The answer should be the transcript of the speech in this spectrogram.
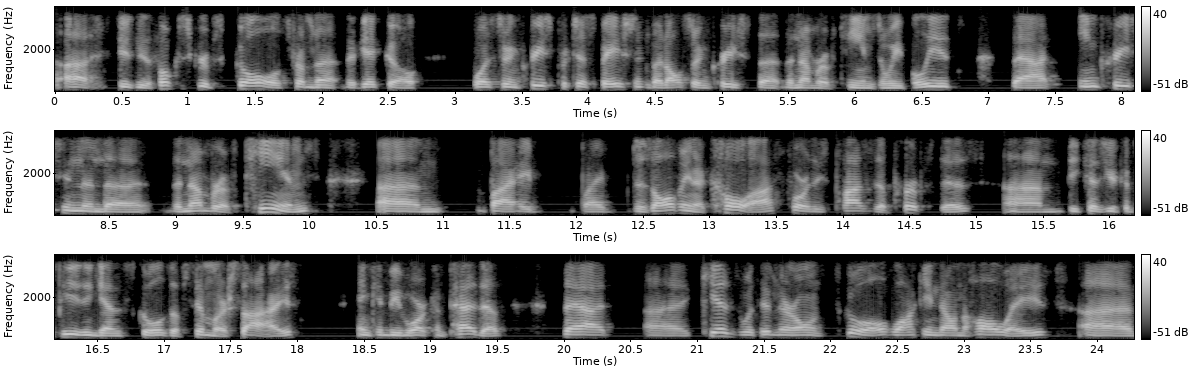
uh, excuse me the focus group's goals from the, the get go was to increase participation but also increase the, the number of teams and we believe that increasing the the number of teams um, by by dissolving a co-op for these positive purposes um, because you're competing against schools of similar size and can be more competitive that uh, kids within their own school walking down the hallways uh,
